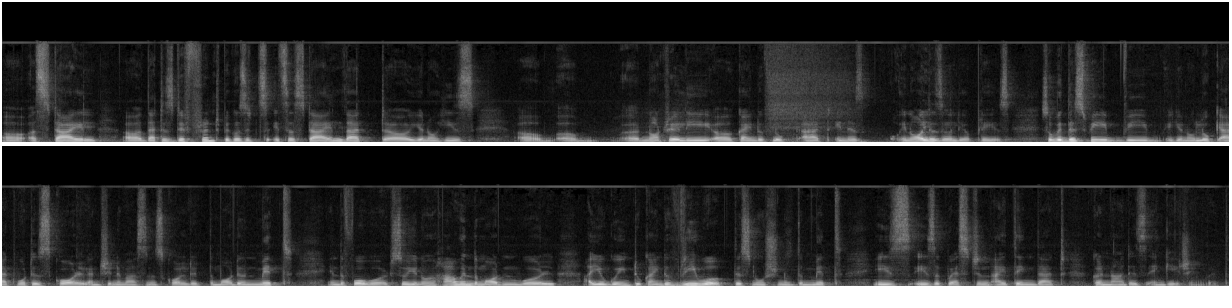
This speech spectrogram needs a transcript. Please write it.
uh, a style uh, that is different because it's, it's a style that, you know, he's not really kind of looked at in his, in all his earlier plays. So with this, we, we you know, look at what is called, and Srinivasan has called it the modern myth, in the forward. So, you know, how in the modern world are you going to kind of rework this notion of the myth is, is a question I think that Karnad is engaging with.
